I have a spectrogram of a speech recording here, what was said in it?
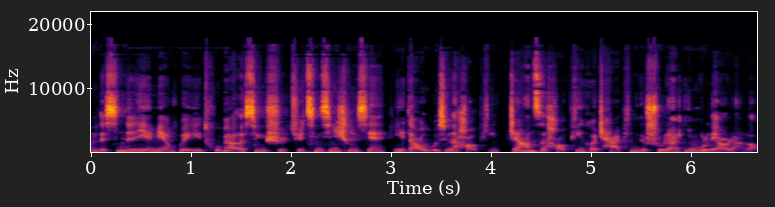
我们的新的页面会以图表的形式去清晰呈现一到五星的好评，这样子好评和差评的数量一目了然了，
